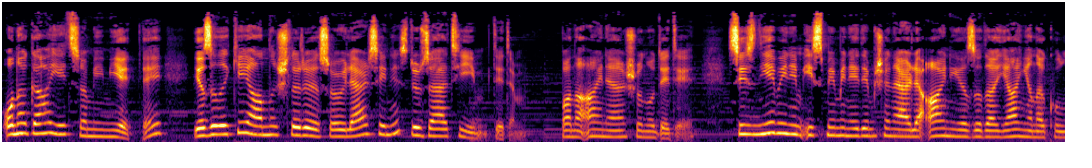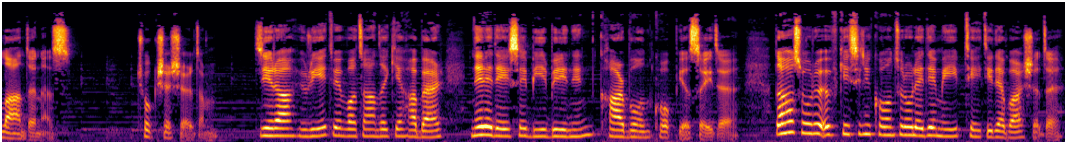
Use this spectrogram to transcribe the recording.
Ona gayet samimiyetle yazıdaki yanlışları söylerseniz düzelteyim dedim. Bana aynen şunu dedi. Siz niye benim ismimi Nedim Şener'le aynı yazıda yan yana kullandınız? Çok şaşırdım. Zira Hürriyet ve Vatan'daki haber neredeyse birbirinin karbon kopyasıydı. Daha sonra öfkesini kontrol edemeyip tehdide başladı.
